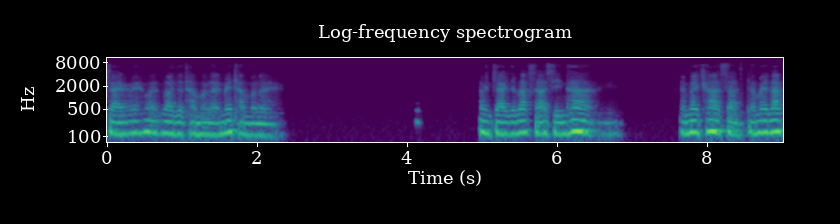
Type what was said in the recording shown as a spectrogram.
ใจไว้ว่าเราจะทำอะไรไม่ทำอะไรตั้งใจจะรักษาศีลห้า จะไม่ฆ่าสัตว์ จะไม่ลัก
